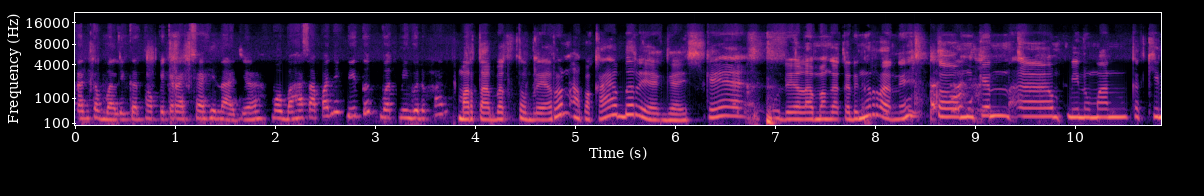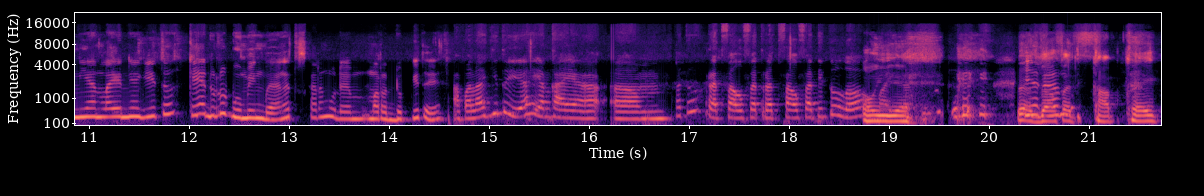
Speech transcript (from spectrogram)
akan kembali ke topik recehin aja. Mau bahas apa nih Ditut buat minggu depan? martabak Toblerone apa kabar ya guys? Kayak udah lama nggak kedengeran ya. Atau mungkin eh, minuman kekinian lainnya gitu. Kayak dulu booming banget, sekarang udah meredup gitu ya. Apalagi tuh ya yang kayak em, apa tuh red velvet red velvet itu loh. Oh my iya. God. Red Iya kan? velvet cupcake,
